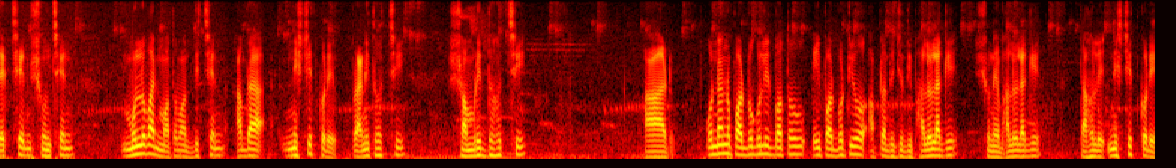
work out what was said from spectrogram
দেখছেন, শুনছেন, মূল্যবান মতামত দিচ্ছেন, আমরা নিশ্চিত করে প্রাণিত হচ্ছি, সমৃদ্ধ হচ্ছি। আর অন্যান্য পর্বগুলির মতো এই পর্বটিও আপনাদের যদি ভালো লাগে, শুনে ভালো লাগে, তাহলে নিশ্চিত করে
